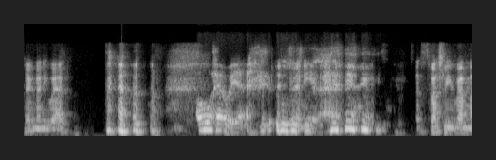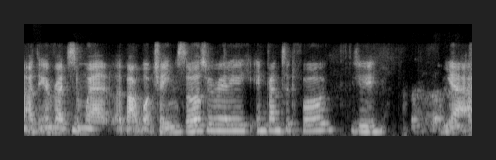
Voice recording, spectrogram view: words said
going anywhere. oh hell yeah. Especially when I think I read somewhere about what chainsaws were really invented for. Did you yeah.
